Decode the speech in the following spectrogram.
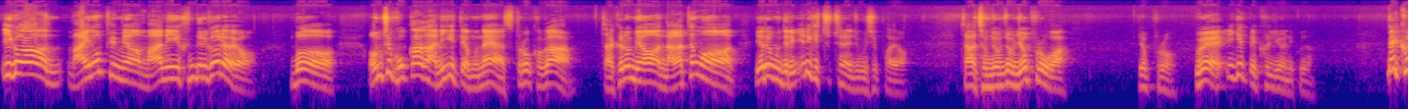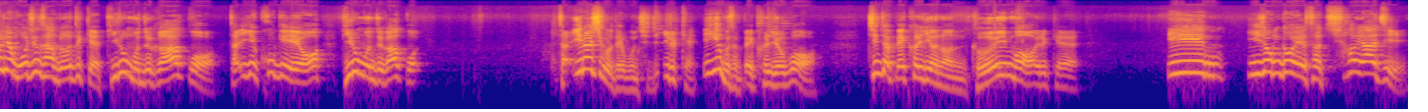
이거 많이 높이면 많이 흔들거려요. 뭐, 엄청 고가가 아니기 때문에, 스트로커가. 자, 그러면 나 같으면 여러분들이 이렇게 추천해 주고 싶어요. 자, 점점점 옆으로 와. 옆으로. 왜? 이게 백클리어니거든. 백클리어 못 치는 사람들 어떻게? 뒤로 먼저 가갖고, 자, 이게 콕이에요. 뒤로 먼저 가갖고, 자, 이런 식으로 대부분 치지. 이렇게. 이게 무슨 백클리어고, 진짜 백클리어는 거의 뭐, 이렇게, 이, 이 정도에서 쳐야지.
